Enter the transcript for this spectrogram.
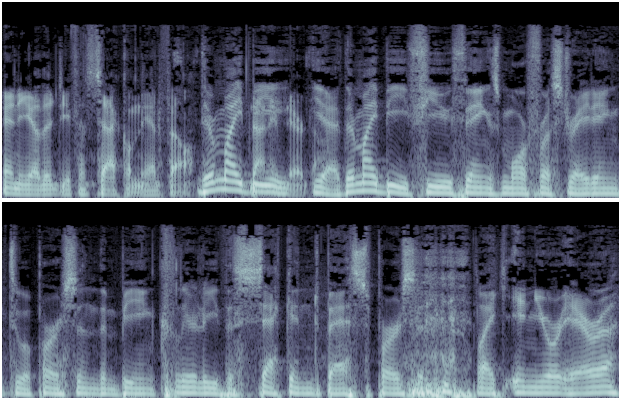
any other defense tackle in the NFL. There might Not be, named Aaron Donald. yeah, there might be few things more frustrating to a person than being clearly the second best person, like in your era.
